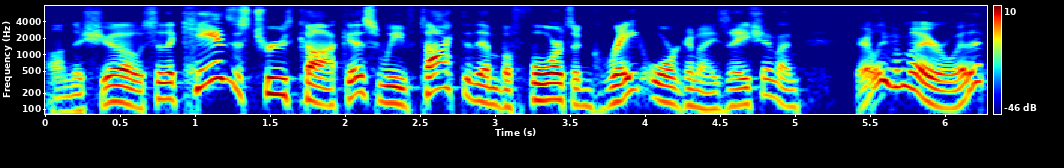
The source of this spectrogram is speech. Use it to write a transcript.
on the show. So, the Kansas Truth Caucus, we've talked to them before. It's a great organization. I'm fairly familiar with it.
